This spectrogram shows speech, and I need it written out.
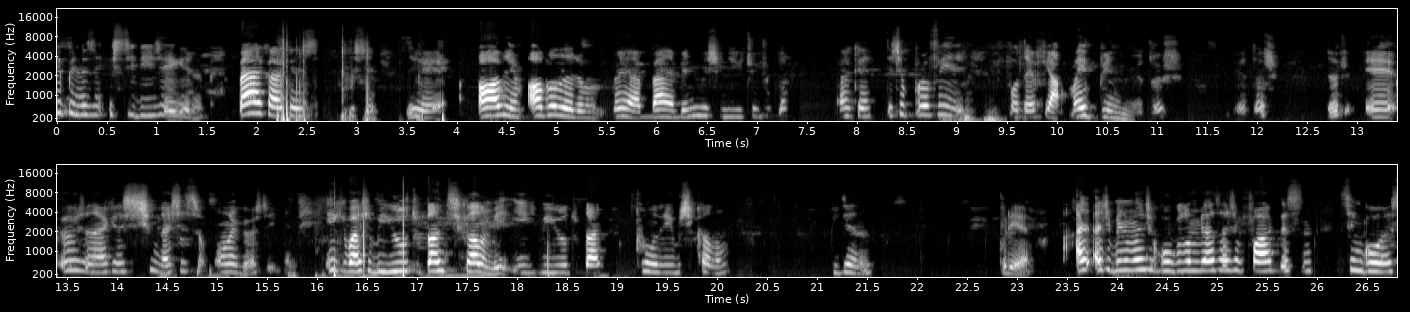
hepinizin istediği şeye gelin. Belki arkadaşlar işte, e, abim, ablalarım veya ben benim yaşımdaki çocuklar arkadaşlar profil fotoğrafı yapmayı bilmiyordur. Bilmiyordur. Ee, o yüzden arkadaşlar şimdi size ona göstereyim. İlk başta bir YouTube'dan çıkalım. Bir, ilk bir YouTube'dan pro diye bir çıkalım. Gidelim. Buraya. Acaba benim önce Google'um biraz acaba farklısın. Google,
